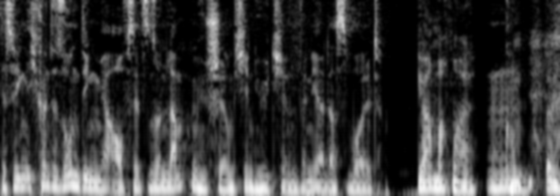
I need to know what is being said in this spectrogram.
Deswegen ich könnte so ein Ding mir aufsetzen, so ein Lampenschirmchen-Hütchen, wenn ihr das wollt. Ja, mach mal. Mhm. Komm, dann,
